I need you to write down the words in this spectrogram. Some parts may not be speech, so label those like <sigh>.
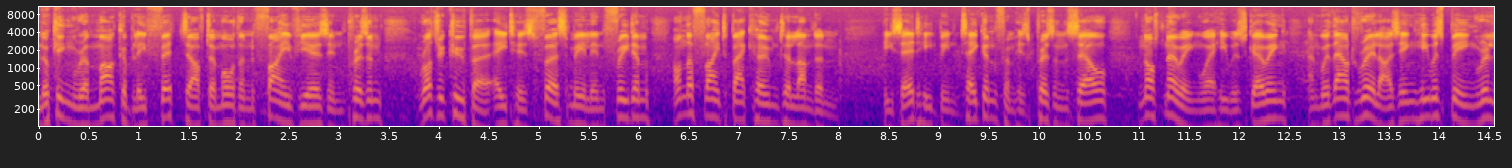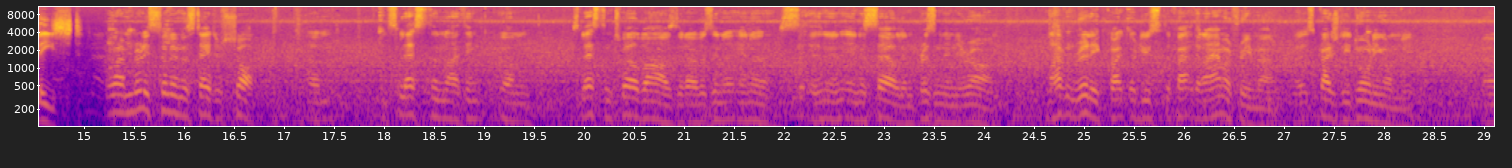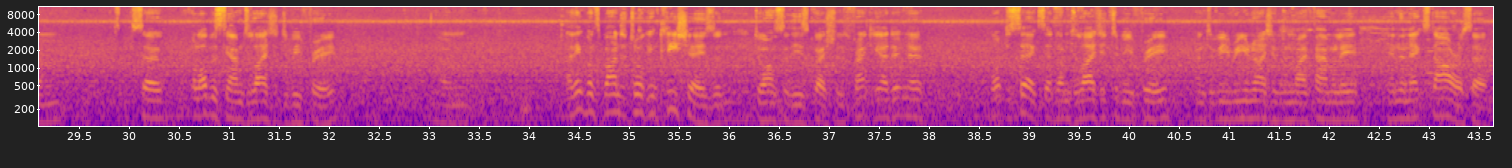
Looking remarkably fit after more than five years in prison, Roger Cooper ate his first meal in freedom on the flight back home to London. He said he'd been taken from his prison cell, not knowing where he was going and without realising he was being released. Well, I'm really still in a state of shock. Um, it's less than, I think, um, it's less than 12 hours that I was in a, in, a, in, a, in a cell in prison in Iran. I haven't really quite got used to the fact that I am a free man. It's gradually dawning on me. Um, so, well, obviously I'm delighted to be free. Um, I think one's bound to talk in cliches and, to answer these questions. Frankly, I don't know what to say except I'm delighted to be free and to be reunited with my family in the next hour or so.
